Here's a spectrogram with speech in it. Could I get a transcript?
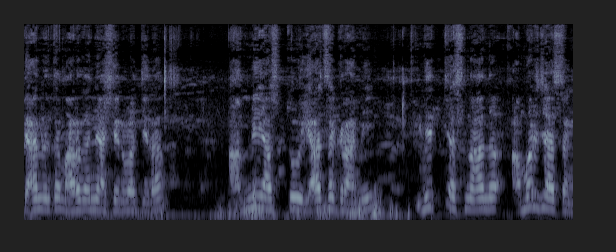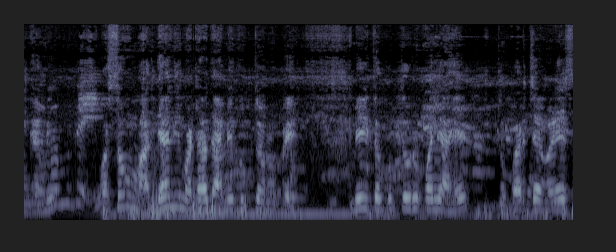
त्यानंतर महाराजांनी आशीर्वाद दिला. आम्ही असतो याच ग्रामी नित्य स्नान अमरजा संगमी वसव माध्यानी मठात आम्ही गुप्तरूपे मी इथं गुप्तरूपाने आहे. दुपारच्या वेळेस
